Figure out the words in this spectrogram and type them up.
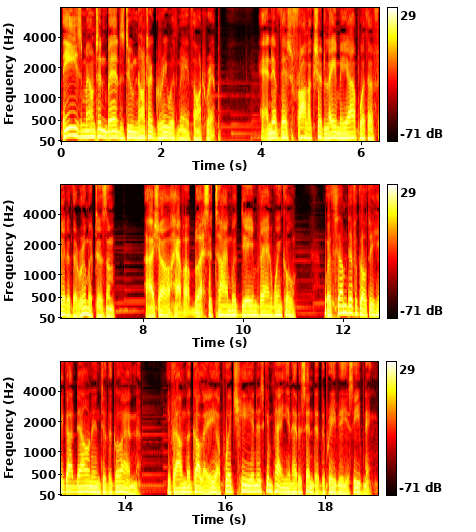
These mountain beds do not agree with me, thought Rip and if this frolic should lay me up with a fit of the rheumatism, I shall have a blessed time with Dame Van Winkle. With some difficulty, he got down into the glen. he found the gully up which he and his companion had ascended the previous evening.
